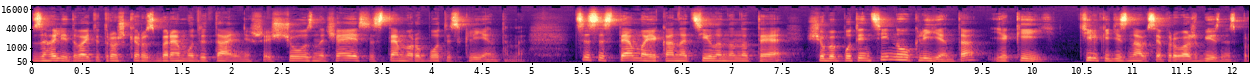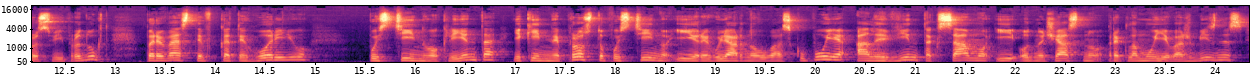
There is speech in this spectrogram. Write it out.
взагалі, давайте трошки розберемо детальніше, що означає система роботи з клієнтами. Це система, яка націлена на те, щоб потенційного клієнта, який тільки дізнався про ваш бізнес, про свій продукт, перевести в категорію постійного клієнта, який не просто постійно і регулярно у вас купує, але він так само і одночасно рекламує ваш бізнес.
